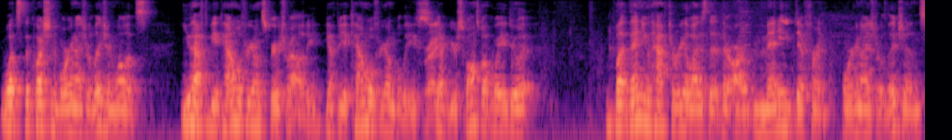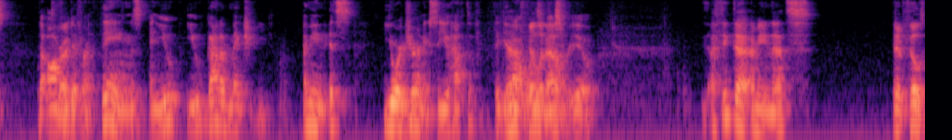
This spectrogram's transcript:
what's the question of organized religion? Well, it's you have to be accountable for your own spirituality. You have to be accountable for your own beliefs. Right. You have to be responsible for the way you do it. But then you have to realize that there are many different organized religions that offer Right. different things, and you you've got to make. Sure, I mean, it's your journey, so you have to figure Yeah, out what's best out. for you. I think that I mean that's it feels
